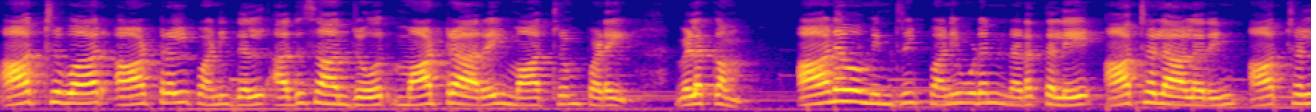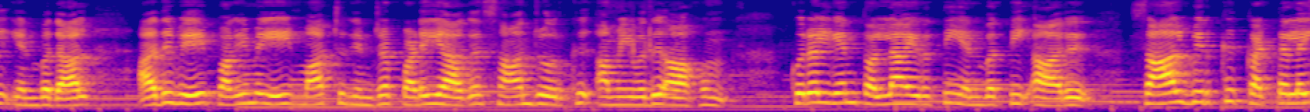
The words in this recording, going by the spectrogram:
ஆற்றுவார் ஆற்றல் பணிதல் அது சான்றோர் மாற்றாரை மாற்றும் படை. விளக்கம். ஆணவமின்றி பணிவுடன் நடத்தலே ஆற்றலாளரின் ஆற்றல் என்பதால் அதுவே பகைமையை மாற்றுகின்ற படையாக சான்றோர்க்கு அமைவது ஆகும். குரல் எண் தொள்ளாயிரத்தி எண்பத்தி ஆறு. சால்பிற்கு கட்டளை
